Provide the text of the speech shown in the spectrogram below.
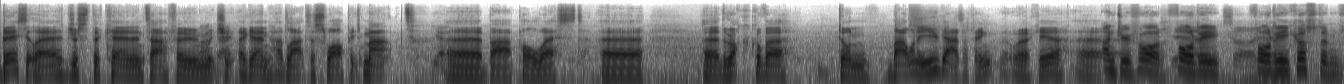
basically, just the K&N Typhoon, okay. which again I'd like to swap. It's mapped yeah. uh, by Paul West. Uh, uh, the rocker cover done by one of you guys, I think, that work here. Uh, Andrew Ford, 4D, yeah, so, 4D yeah. Customs,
